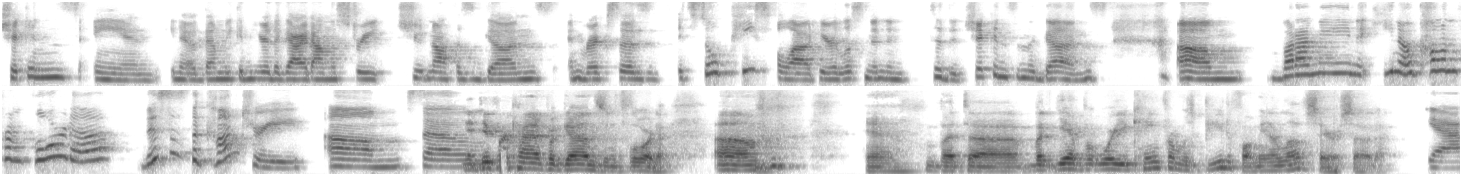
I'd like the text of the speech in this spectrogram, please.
chickens, and you know, then we can hear the guy down the street shooting off his guns. And Rick says it's so peaceful out here, listening to the chickens and the guns. Um, but I mean, you know, coming from Florida, this is the country. Um, so Yeah, different kind of guns in Florida. Um, yeah, but uh, but yeah, but where you came from was beautiful. I mean, I love Sarasota. yeah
